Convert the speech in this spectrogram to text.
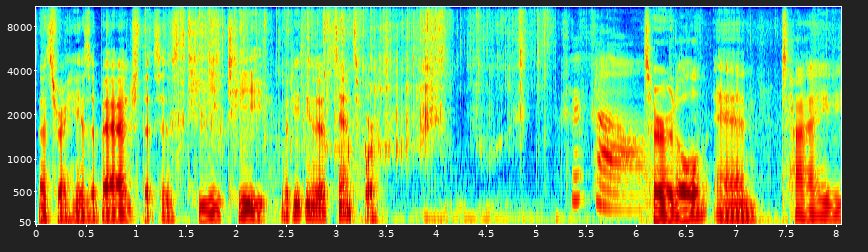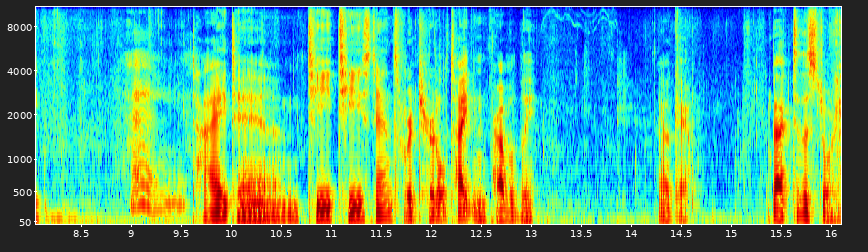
that's right. He has a badge that says TT. What do you think that stands for? Turtle. Turtle and Ti- Hmm. Titan. TT stands for Turtle Titan, probably. Okay, back to the story.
